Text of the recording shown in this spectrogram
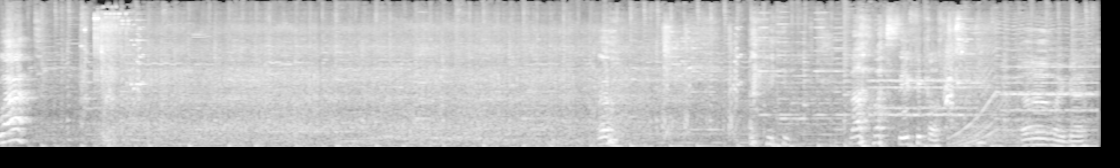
What? Oh. that was difficult. Oh my god.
